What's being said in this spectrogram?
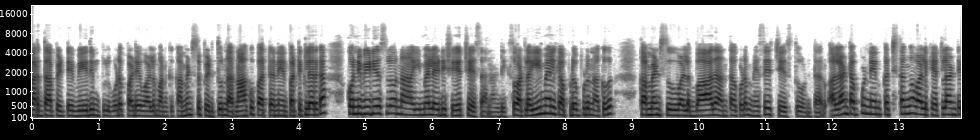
భర్త పెట్టే వేధింపులు కూడా పడేవాళ్ళు మనకు కమెంట్స్ పెడుతున్నారు. నాకు పట్ట నేను పర్టికులర్గా కొన్ని వీడియోస్లో నా ఈమెయిల్ ఐడి షేర్ చేశానండి. సో అట్లా ఈమెయిల్కి అప్పుడప్పుడు నాకు కమెంట్స్ వాళ్ళ బాధ అంతా కూడా మెసేజ్ చేస్తూ ఉంటారు. అలాంటప్పుడు నేను ఖచ్చితంగా వాళ్ళకి ఎట్లా అంటే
